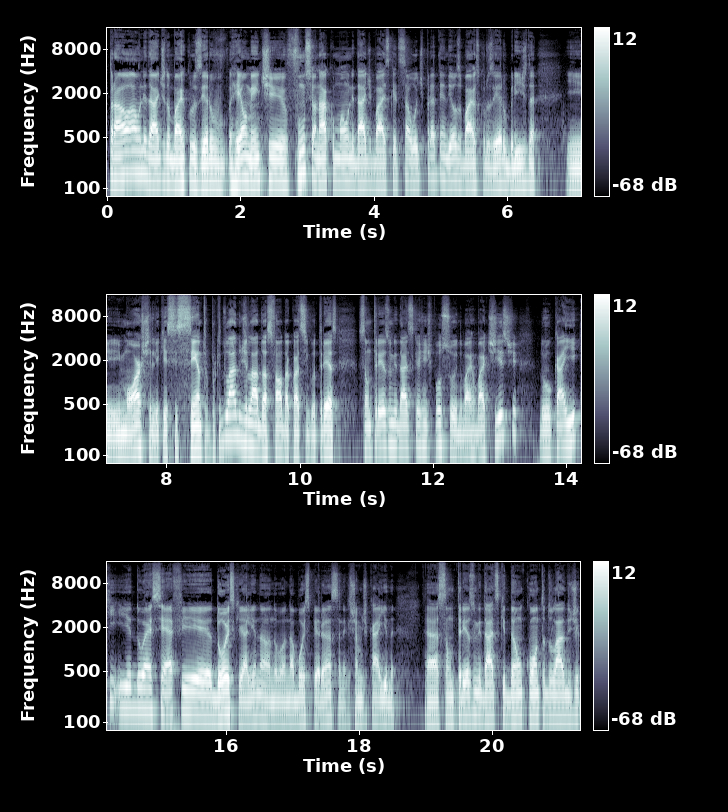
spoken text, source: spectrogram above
para a unidade do bairro Cruzeiro realmente funcionar como uma unidade básica de saúde para atender os bairros Cruzeiro, Brígida, e, e ali, que esse centro, porque do lado de lá do asfalto da 453 são três unidades que a gente possui, do bairro Batiste, do Caique e do SF2, que é ali na, na Boa Esperança, né, que chama de Caída. É, são três unidades que dão conta do lado de,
